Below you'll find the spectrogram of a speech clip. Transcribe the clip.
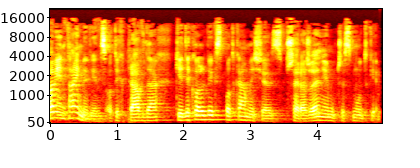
Pamiętajmy więc o tych prawdach, kiedykolwiek spotkamy się z przerażeniem czy smutkiem.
